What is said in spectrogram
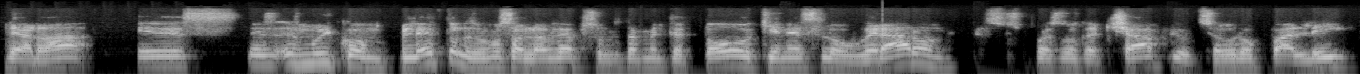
De verdad, es, es, es, muy completo. Les vamos a hablar de absolutamente todo, quienes lograron esos puestos de Champions, Europa League,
